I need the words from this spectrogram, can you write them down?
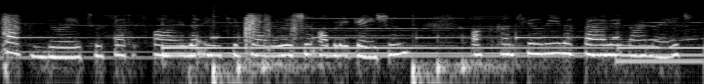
secondary to satisfy the intergeneration obligation of continuing the family lineage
